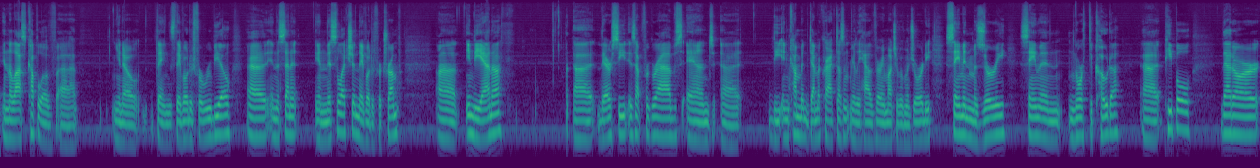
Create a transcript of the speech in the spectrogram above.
in the last couple of uh, you know things. They voted for Rubio uh, in the Senate in this election. They voted for Trump. Indiana uh, their seat is up for grabs, and the incumbent Democrat doesn't really have very much of a majority. Same in Missouri, same in North Dakota. Uh, people that are,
